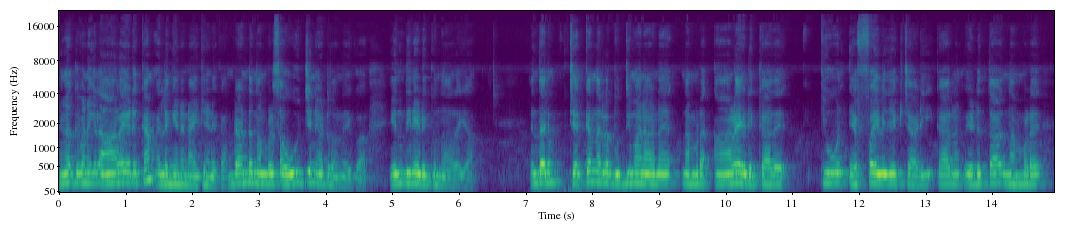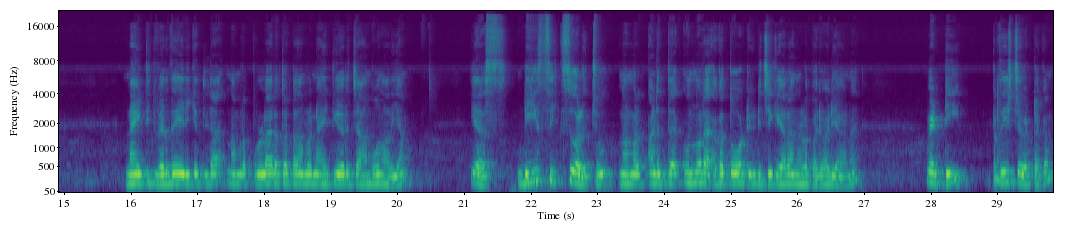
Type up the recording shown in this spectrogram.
നിങ്ങൾക്ക് വേണമെങ്കിൽ ആളെ എടുക്കാം അല്ലെങ്കിൽ എന്റെ നൈറ്റിനെ എടുക്കാം. രണ്ടും നമ്മൾ സൗജന്യമായിട്ട് തന്നേക്കുക. എന്തിനെടുക്കുന്ന അറിയാം. എന്തായാലും ചെക്കൻ നല്ല ബുദ്ധിമാനാണ്. നമ്മുടെ ആളെ എടുക്കാതെ ക്യൂൺ എഫ് ഫൈവിലേക്ക് ചാടി. കാരണം എടുത്താൽ നമ്മുടെ നൈറ്റ് വെറുതെ ഇരിക്കത്തില്ല. നമ്മുടെ പിള്ളേരെ തൊട്ടാൽ നമ്മുടെ നൈറ്റ് കയറി ചാമ്പൂന്നറിയാം യെസ് ഡി സിക്സ് കളിച്ചു. നമ്മൾ അടുത്ത ഒന്നുകൂടെ അകത്തോട്ട് ഇടിച്ച് കയറാനുള്ള പരിപാടിയാണ്. വെട്ടി. പ്രതീക്ഷിച്ച വെട്ടക്കം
